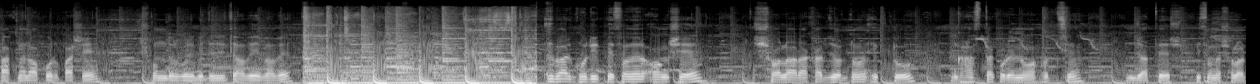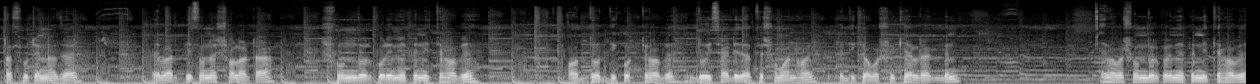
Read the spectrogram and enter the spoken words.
পাকনার অপর পাশে সুন্দর করে বেঁধে দিতে হবে এভাবে। এবার ঘড়ির পেছনের অংশে শলা রাখার জন্য একটু ঘাসটা করে নেওয়া হচ্ছে যাতে পিছনের শলাটা ছুটে না যায়। এবার পিছনের শলাটা সুন্দর করে মেপে নিতে হবে। অর্ধ অর্ধি করতে হবে। দুই সাইডে যাতে সমান হয়, এদিকে অবশ্যই খেয়াল রাখবেন। এভাবে সুন্দর করে মেপে নিতে হবে।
